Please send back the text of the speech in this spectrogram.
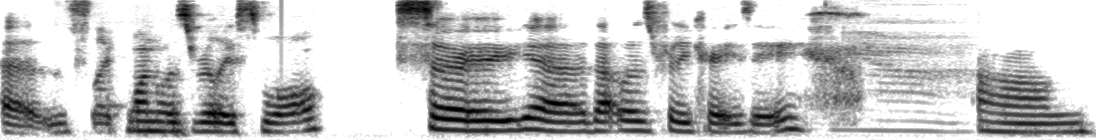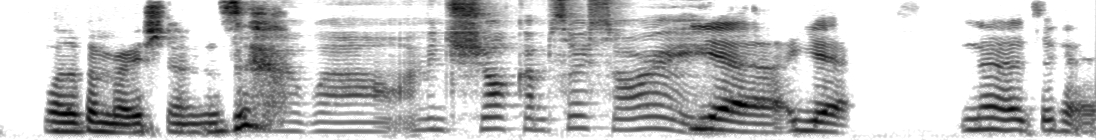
as like one was really small. So yeah, that was pretty crazy. Yeah. Um, a lot of emotions. Oh wow! I'm in shock. I'm so sorry. yeah, yeah. No, it's okay.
